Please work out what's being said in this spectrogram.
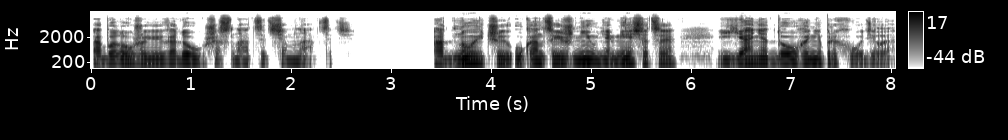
А было ўжо ёй гадоў 16-17. Аднойчы ў канцы жніўня месяца і я нядоўга не прыходзіла.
